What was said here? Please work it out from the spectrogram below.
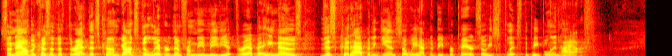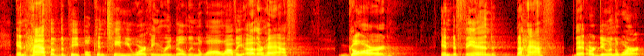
So now, because of the threat that's come, God's delivered them from the immediate threat, but He knows this could happen again, so we have to be prepared. So He splits the people in half. And half of the people continue working rebuilding the wall, while the other half guard and defend the half that are doing the work.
